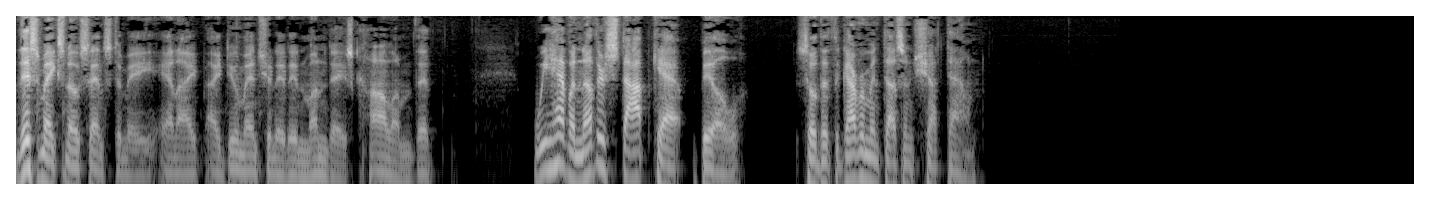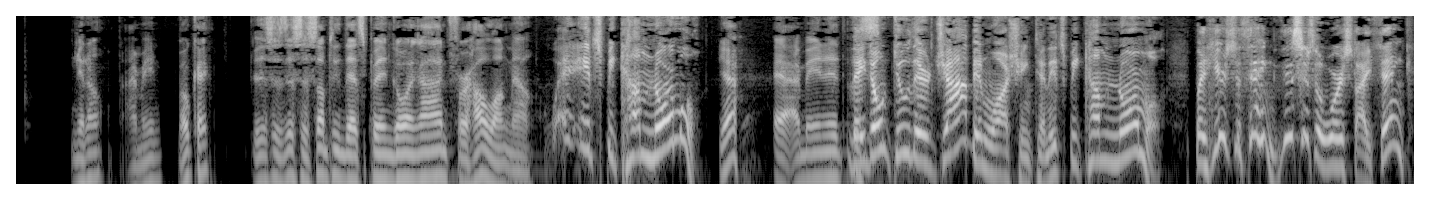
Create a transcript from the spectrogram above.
this makes no sense to me, and I, I do mention it in Monday's column that we have another stopgap bill so that the government doesn't shut down. You know, I mean, okay. This is this is something that's been going on for how long now? It's become normal. Yeah. Yeah, I mean, it, They don't do their job in Washington. It's become normal. But here's the thing this is the worst, I think.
